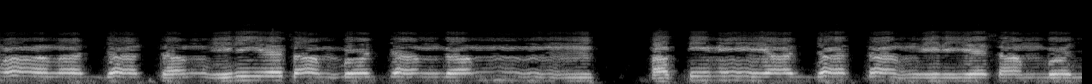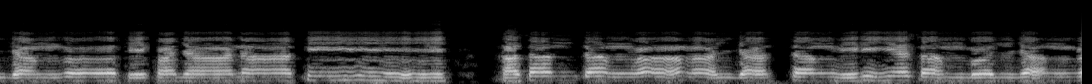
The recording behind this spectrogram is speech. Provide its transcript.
වාමජ්ජත්තං විරිය සම්බුද්ධංගම් අක්තිමේ අජ්ජත්තං විරිය සම්බුද්ධංගෝ තිපජානාති අසන්තං වාමඤ්ඤත්තං විරිය සම්බුද්ධංගම්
